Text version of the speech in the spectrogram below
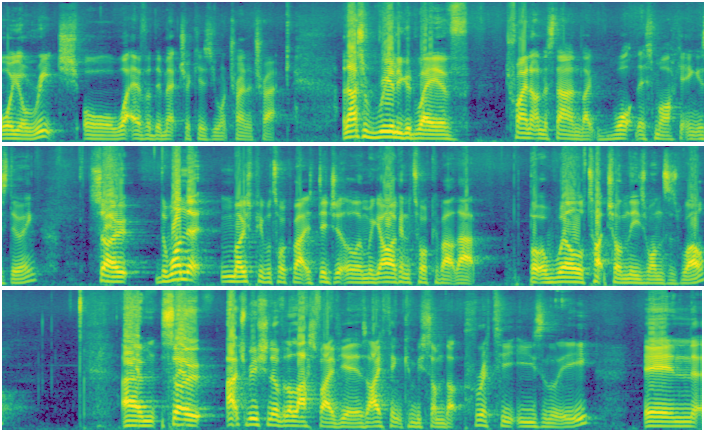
or your reach or whatever the metric is you want trying to track. And that's a really good way of trying to understand like what this marketing is doing. So the one that most people talk about is digital, and we are going to talk about that, but we'll touch on these ones as well. Um, so attribution over the last five years, I think, can be summed up pretty easily in,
